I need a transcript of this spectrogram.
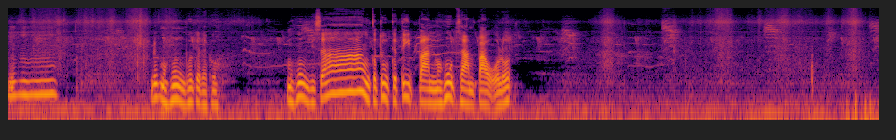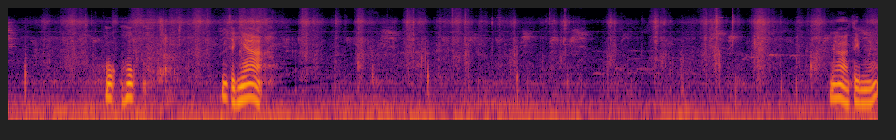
อืมลึกมาหุ่งเพื่อก็ได้พอมาหุ่งพี่สร้างกระตูดกระตีดปานมาหูดสามเป่าอรถหกหกมีแต่หญ้า หน้าเต็มเลย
